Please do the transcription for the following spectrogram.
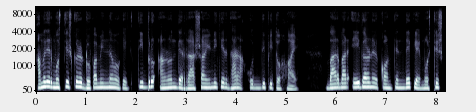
আমাদের মস্তিষ্কের ডোপামিন নামক এক তীব্র আনন্দের রাসায়নিকের ধারা উদ্দীপিত হয়। বারবার এই ধরনের কন্টেন্ট দেখলে মস্তিষ্ক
